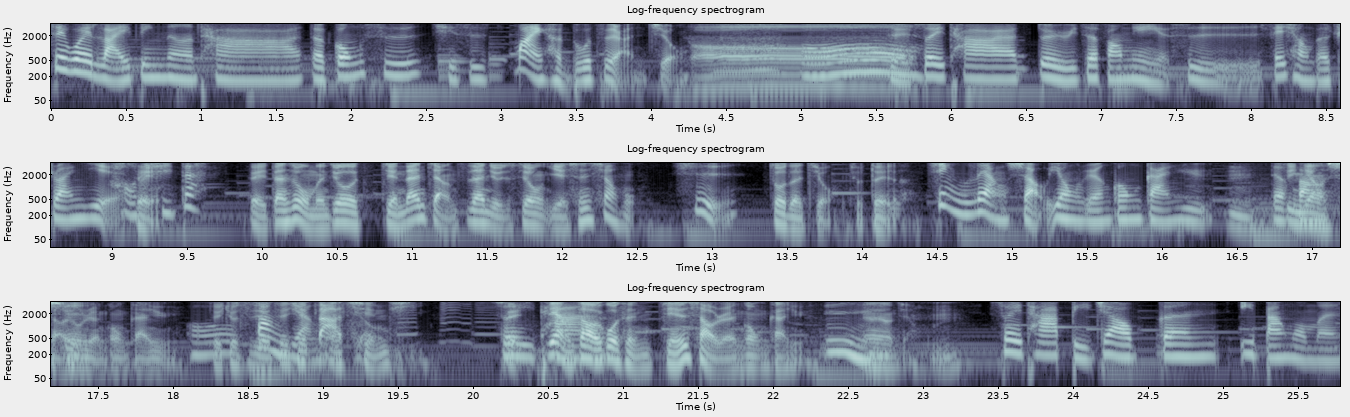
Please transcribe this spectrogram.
这位来宾呢，他的公司其实卖很多自然酒。哦，对，所以他对于这方面也是非常的专业，好期待。对，但是我们就简单讲，自然酒就是用野生酵母是。做的酒就对了，尽量少用人工干预，嗯，尽量少用人工干预，哦、对，就是有这些大前提，所以酿造的过程减少人工干预，嗯，这样讲，嗯，所以它比较跟一般我们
